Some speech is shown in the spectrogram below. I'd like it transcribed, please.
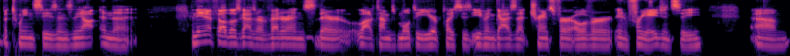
between seasons. In the in the in the NFL, those guys are veterans. They're a lot of times multi year places. Even guys that transfer over in free agency. Um,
